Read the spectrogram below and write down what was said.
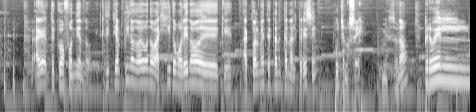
Estoy confundiendo. Cristian Pino no es uno bajito moreno de que actualmente está en Canal 13, Pucha, no sé. me. ¿no? Pero él,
